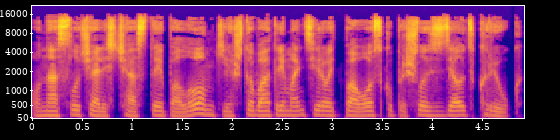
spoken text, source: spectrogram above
У нас случались частые поломки, чтобы отремонтировать повозку, пришлось сделать крюк.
